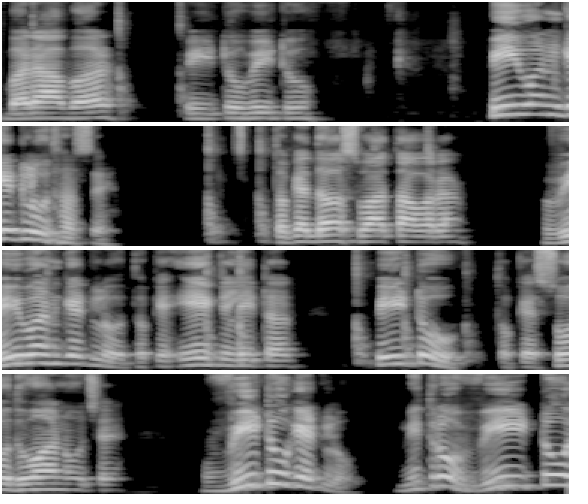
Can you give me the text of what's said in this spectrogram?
બરાબર P two V two P one કેટલું થશે? તો કે દસ વાતાવરણ. વી વન કેટલું? તો કે એક લીટર. પી ટુ તો કે શોધવાનું છે. વી ટુ કેટલું? મિત્રો વી ટુ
